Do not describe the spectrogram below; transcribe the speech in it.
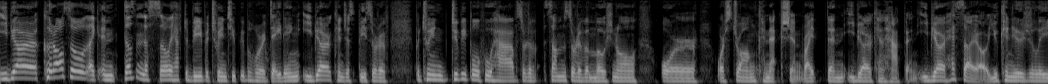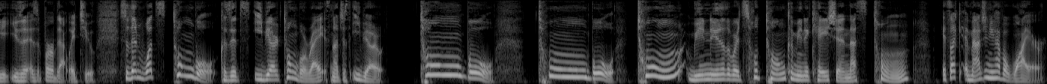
이별 could also like and doesn't necessarily have to be between two people who are dating. 이별 can just be sort of between two people who have sort of some sort of emotional or or strong connection, right? Then 이별 can happen. 이별했어요. You can usually use it as a verb that way too. So then what's 통보? Because it's 이별 통보, right? It's not just 이별. 통보. 통보. 통, we know the word 소통, communication. That's 통. It's like imagine you have a wire.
